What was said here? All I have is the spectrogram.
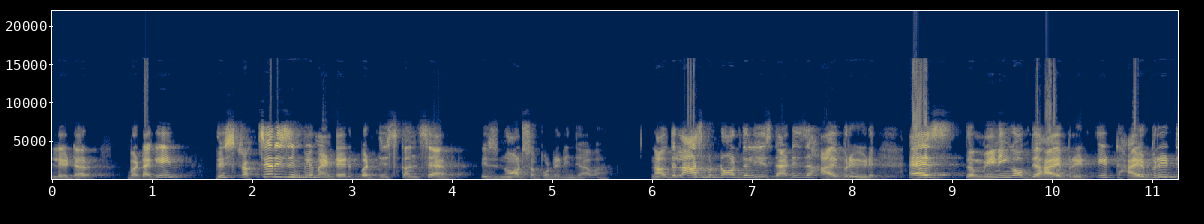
later. But again this structure is implemented but this concept is not supported in Java. Now the last but not the least that is the hybrid. As the meaning of the hybrid it hybrid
